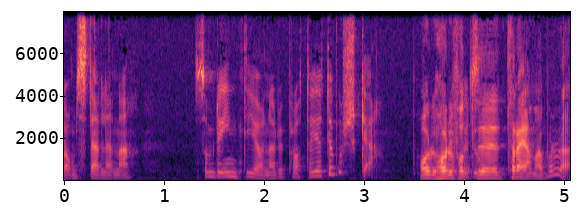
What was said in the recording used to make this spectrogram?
de ställena som du inte gör när du pratar göteborgska. Har, du- har du fått då- eh, träna på det där?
